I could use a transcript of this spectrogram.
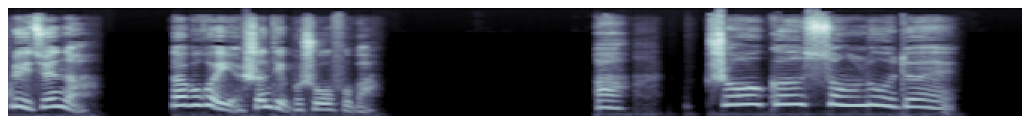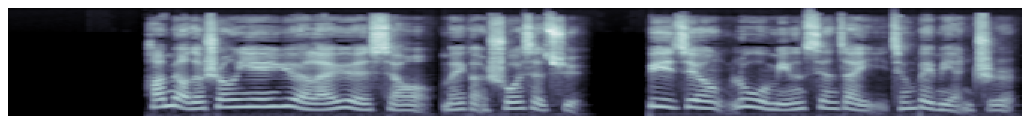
丽君呢？该不会也身体不舒服吧？啊，周哥送陆队。韩淼的声音越来越小，没敢说下去。毕竟陆明现在已经被免职。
